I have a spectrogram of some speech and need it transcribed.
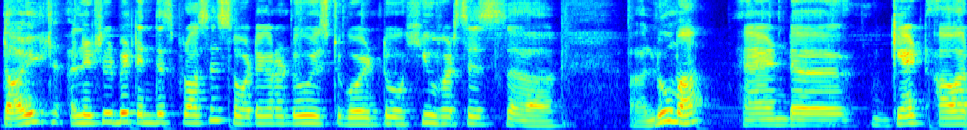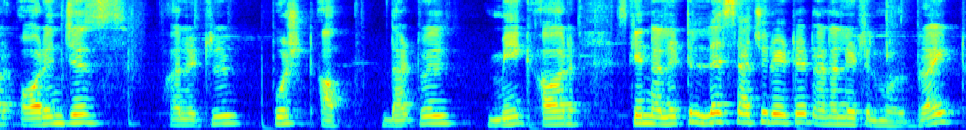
dulled a little bit in this process. So what we're going to do is to go into hue versus uh, uh, luma and uh, get our oranges a little pushed up that will make our skin a little less saturated and a little more bright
